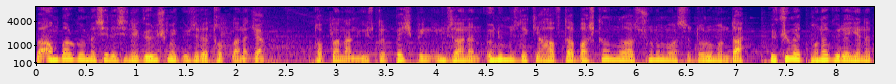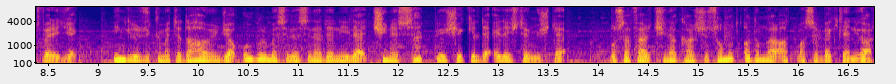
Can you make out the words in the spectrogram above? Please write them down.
ve ambargo meselesini görüşmek üzere toplanacak. Toplanan 145 bin imzanın önümüzdeki hafta başkanlığa sunulması durumunda hükümet buna göre yanıt verecek. İngiliz hükümeti daha önce Uygur meselesi nedeniyle Çin'i sert bir şekilde eleştirmişti. Bu sefer Çin'e karşı somut adımlar atması bekleniyor.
